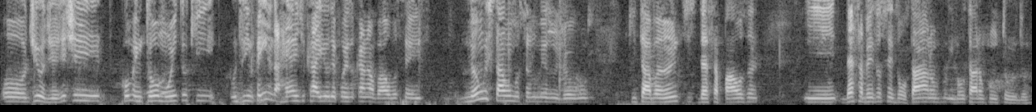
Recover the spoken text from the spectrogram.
O Jude, a gente comentou muito que o desempenho da Red caiu depois do Carnaval, vocês não estavam mostrando o mesmo jogo que estava antes dessa pausa e dessa vez vocês voltaram e voltaram com tudo.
